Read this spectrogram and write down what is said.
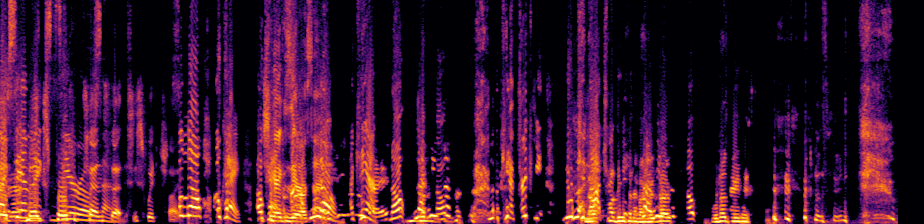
Tai-San makes makes perfect zero sense, sense. that she switched sides. Oh no. Okay. Okay. She makes zero sense. No, I can't. Nope. Let me nope. You can't trick me. You No, cannot not trick me. it for the moment. No, Nope. we're not doing this. We're not doing it.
